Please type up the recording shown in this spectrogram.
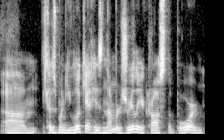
Because um, when you look at his numbers really across the board,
